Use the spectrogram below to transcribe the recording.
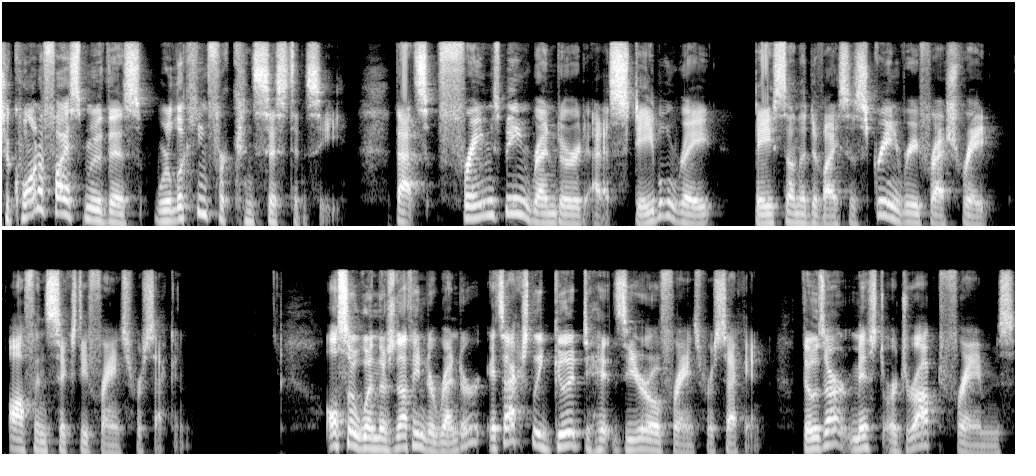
To quantify smoothness, we're looking for consistency. That's frames being rendered at a stable rate based on the device's screen refresh rate, often 60 frames per second. Also, when there's nothing to render, it's actually good to hit zero frames per second. Those aren't missed or dropped frames,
